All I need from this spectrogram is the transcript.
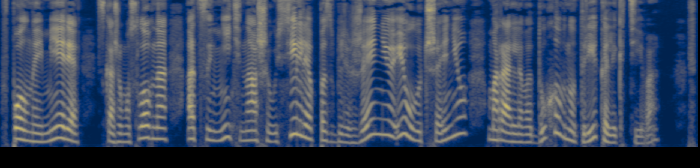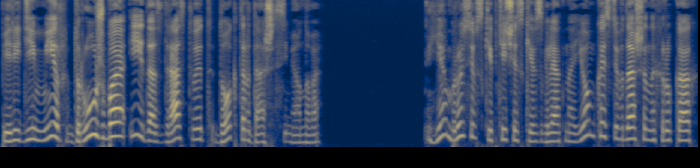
В полной мере, скажем условно, оценить наши усилия по сближению и улучшению морального духа внутри коллектива. Впереди мир, дружба и да здравствует доктор Даша Семенова. Я, бросив скептический взгляд на емкость в Дашиных руках,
